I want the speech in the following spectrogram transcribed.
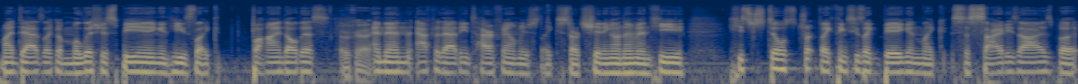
my dad's like a malicious being and he's like behind all this. Okay. and then after that the entire family just like starts shitting on him and he he still like thinks he's like big in like society's eyes but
